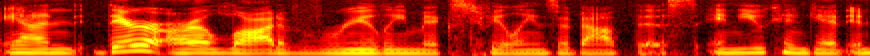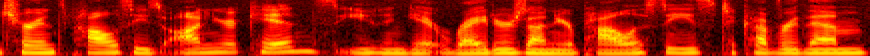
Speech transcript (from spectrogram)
And there are a lot of really mixed feelings about this. And you can get insurance policies on your kids, you can get riders on your policies to cover them,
